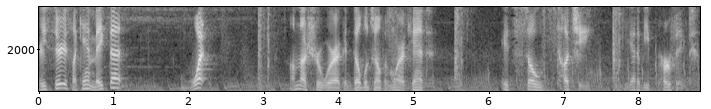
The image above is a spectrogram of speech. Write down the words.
Are you serious? I can't make that? What? I'm not sure where I can double jump and where I can't. It's so touchy. You gotta be perfect.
